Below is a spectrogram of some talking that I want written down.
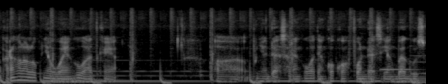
Karena kalau lo punya why yang kuat kayak uh, punya dasar yang kuat yang kokoh fondasi yang bagus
